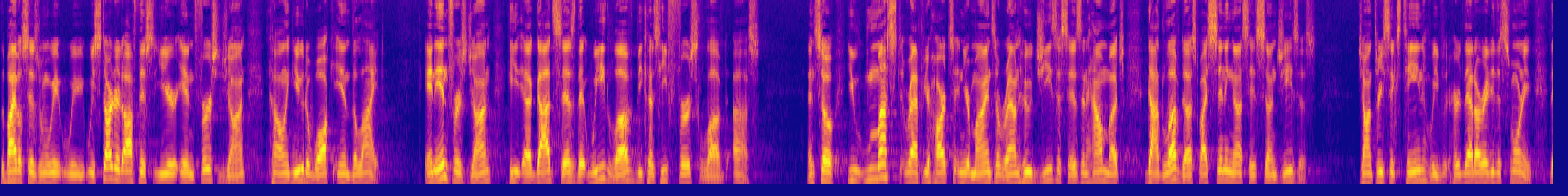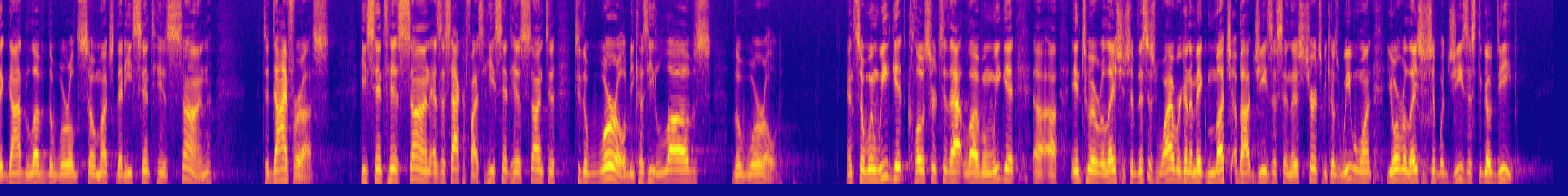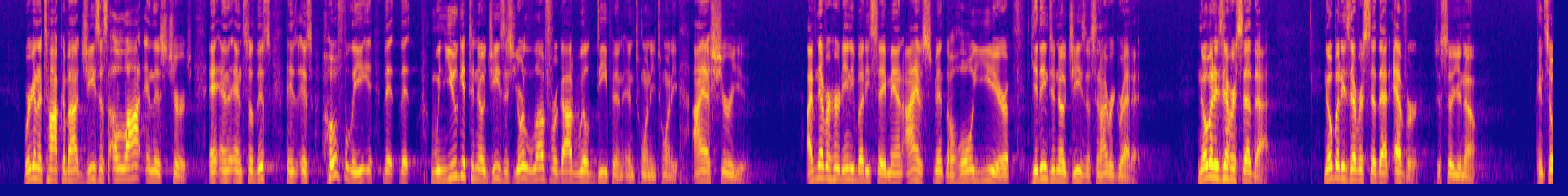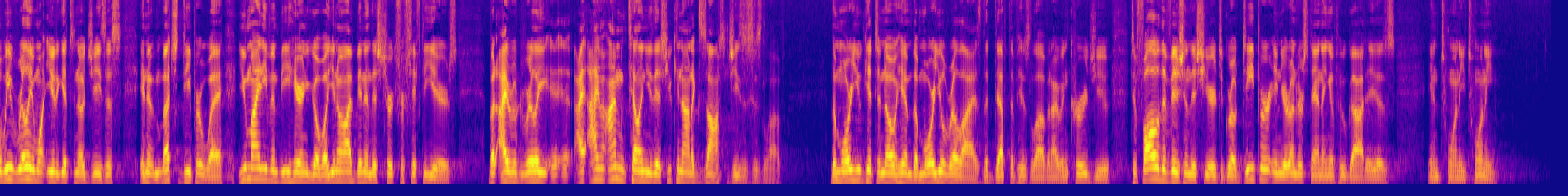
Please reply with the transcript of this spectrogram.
The Bible says when we, we, we started off this year in First John, calling you to walk in the light. And in First John, he, uh, God says that we love because he first loved us. And so you must wrap your hearts and your minds around who Jesus is and how much God loved us by sending us his son Jesus. John 3:16, we've heard that already this morning, that God loved the world so much that he sent his son to die for us. He sent his son as a sacrifice. He sent his son to, to the world because he loves the world. And so, when we get closer to that love, when we get uh, uh, into a relationship, this is why we're going to make much about Jesus in this church because we want your relationship with Jesus to go deep. We're going to talk about Jesus a lot in this church. And, and, and so, this is, is hopefully that, that when you get to know Jesus, your love for God will deepen in 2020. I assure you. I've never heard anybody say, Man, I have spent the whole year getting to know Jesus and I regret it. Nobody's ever said that. Nobody's ever said that ever, just so you know. And so we really want you to get to know Jesus in a much deeper way. You might even be here and you go, Well, you know, I've been in this church for 50 years, but I would really, uh, uh, I, I, I'm telling you this, you cannot exhaust Jesus' love. The more you get to know him, the more you'll realize the depth of his love. And I would encourage you to follow the vision this year to grow deeper in your understanding of who God is in 2020.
